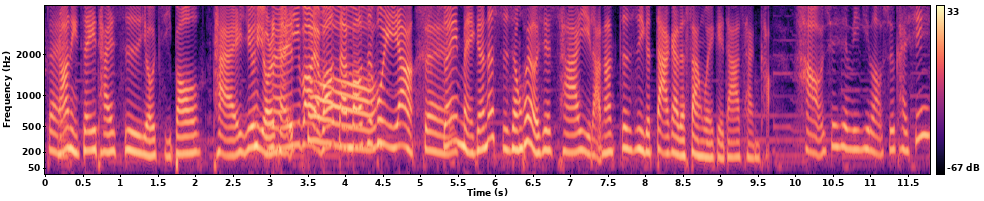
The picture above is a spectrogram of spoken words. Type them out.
对，然后你这一胎是有几包胎，因为有人可能一包、两包、三包是不一样，对，所以每个人的时辰会有一些差异啦。那这是一个大概的范围给大家参考。好，谢谢 Vicky 老师，凯西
